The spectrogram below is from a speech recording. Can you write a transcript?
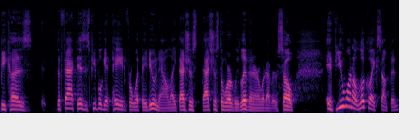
because the fact is is people get paid for what they do now. Like that's just that's just the world we live in or whatever. So if you want to look like something,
